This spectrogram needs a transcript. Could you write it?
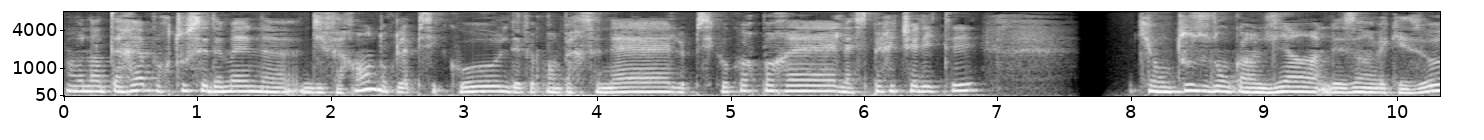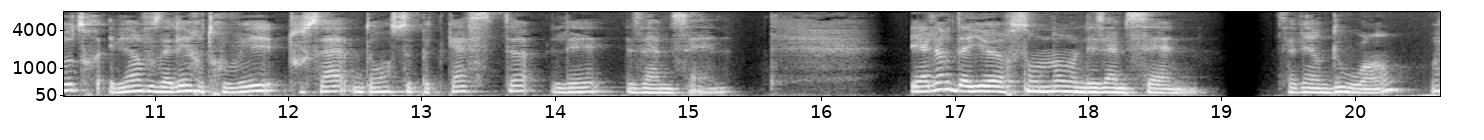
mon intérêt pour tous ces domaines différents, donc la psycho, le développement personnel, le psychocorporel, la spiritualité, qui ont tous donc un lien les uns avec les autres, eh bien vous allez retrouver tout ça dans ce podcast Les âmes saines. Et alors d'ailleurs, son nom, les âmes saines, ça vient d'où, hein?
